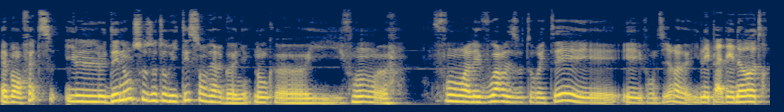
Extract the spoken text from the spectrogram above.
eh ben en fait, ils le dénoncent aux autorités sans vergogne. Donc euh, ils vont, euh, font aller voir les autorités et, et vont dire euh, il n'est pas des nôtres.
